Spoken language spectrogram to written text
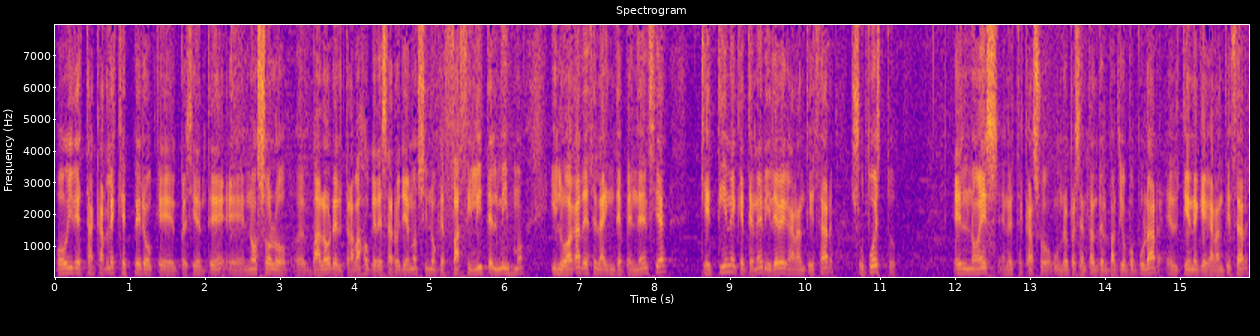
hoy destacarles que espero que el presidente eh, no solo eh, valore el trabajo que desarrollemos, sino que facilite el mismo y lo haga desde la independencia que tiene que tener y debe garantizar su puesto. Él no es, en este caso, un representante del Partido Popular, él tiene que garantizar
